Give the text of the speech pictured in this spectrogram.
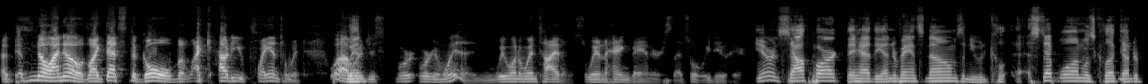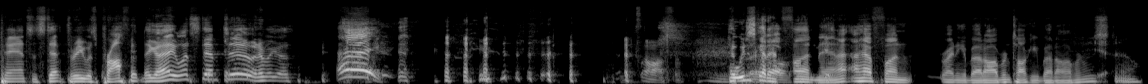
Uh, uh, no, I know, like that's the goal, but like, how do you plan to win? Well, we're just we're, we're gonna win. We want to win titles. We want to hang banners. That's what we do here. You know, in South Park, they had the underpants gnomes, and you would col- uh, step one was collect underpants, and step three was profit. And They go, "Hey, what's step two? And everybody goes, "Hey, That's awesome. hey, we just got to have fun, man. I, I have fun writing about Auburn, talking about Auburn. Just, you know,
